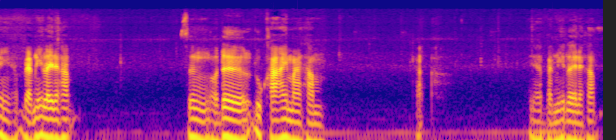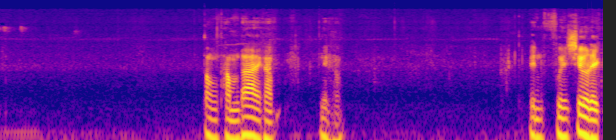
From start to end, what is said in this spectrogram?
นี่ครับแบบนี้เลยนะครับ ซึ่งออเดอร์ลูกค้าให้มาทำครับนี่แบบนี้เลยนะครับ ต้องทำได้ครับนี่ครับ เป็นเฟอร์นิเจอร์เหล็ก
